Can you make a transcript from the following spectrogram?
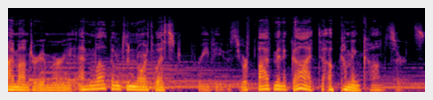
I'm Andrea Murray, and welcome to Northwest Previews, your five minute guide to upcoming concerts.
